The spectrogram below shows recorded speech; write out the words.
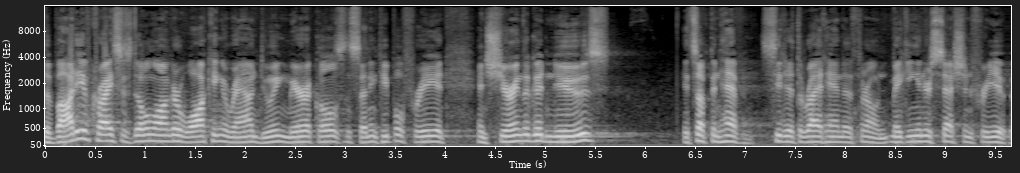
The body of Christ is no longer walking around doing miracles and setting people free and, and sharing the good news. It's up in heaven, seated at the right hand of the throne, making intercession for you.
